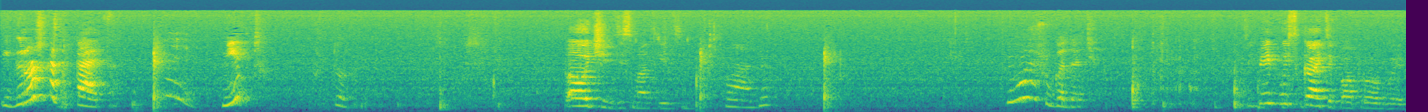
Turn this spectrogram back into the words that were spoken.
Игрушка какая-то? Нет? Что? По очереди смотрите. Ладно. Ты можешь угадать? Теперь пусть Катя попробует.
